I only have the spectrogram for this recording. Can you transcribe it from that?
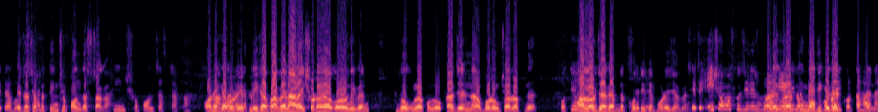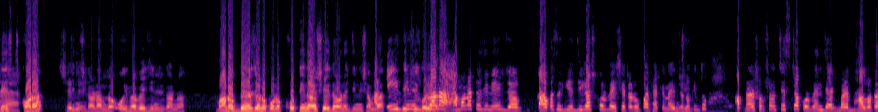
এটা হচ্ছে এটা হচ্ছে আপনার তিনশো পঞ্চাশ টাকা। তিনশো পঞ্চাশ টাকা। অনেকে আবার রেপ্লিকা পাবেন আড়াইশো টাকা করে নিবেন কিন্তু ওগুলা কোনো কাজের না বরঞ্চ আর আপনি ক্ষতি ভালোর হবে। জায়গায় আপনি ক্ষতিতে পড়ে যাবেন। সেটা এই সমস্ত জিনিসগুলো কারণ নিয়ে কিন্তু মেডিকেটেড করতে হয় না টেস্ট হ্যাঁ। করা জিনিস কারণ আমরা ওইভাবে জিনিস কারণ মানব দেহের জন্য কোনো ক্ষতি না সেই ধরনের জিনিস আমরা এই বিক্রি করি না। না এমন একটা জিনিস যা কারও কাছে গিয়ে জিজ্ঞাসা করবে সেটার উপায় থাকে না। এর জন্য কিন্তু আপনারা সবসময় চেষ্টা করবেন যে একবারে ভালোটা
